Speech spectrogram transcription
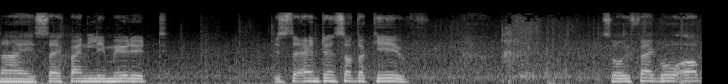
Nice, I finally made it. It's the entrance of the cave. So if I go up,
